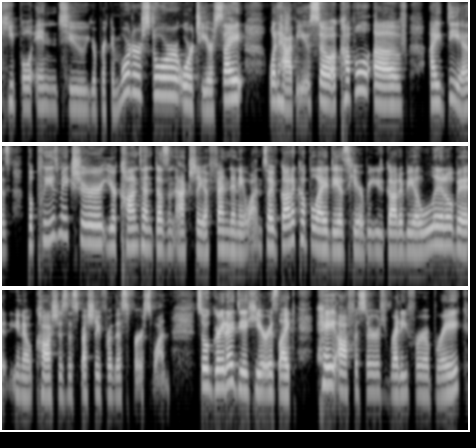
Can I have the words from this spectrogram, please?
people into your brick and mortar store or to your site, what have you. So, a couple of ideas, but please make sure your content doesn't actually offend anyone. So, I've got a couple ideas here, but you've got to be a little bit, you know, cautious, especially for this first one. So, a great idea here is like, hey, officers, ready for a break?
